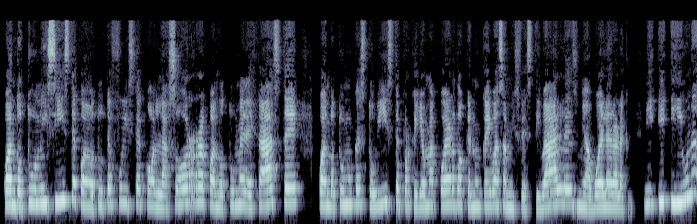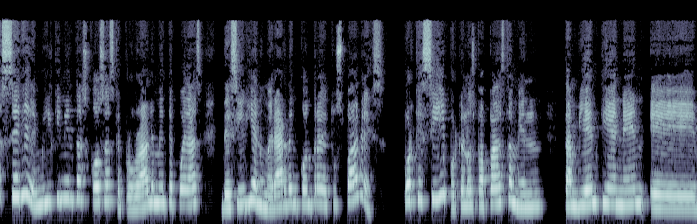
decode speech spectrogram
Cuando tú no hiciste, cuando tú te fuiste con la zorra, cuando tú me dejaste, cuando tú nunca estuviste, porque yo me acuerdo que nunca ibas a mis festivales, mi abuela era la que... Y, una serie de 1500 cosas que probablemente puedas decir y enumerar de en contra de tus padres. Porque sí, porque los papás también, también tienen eh,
